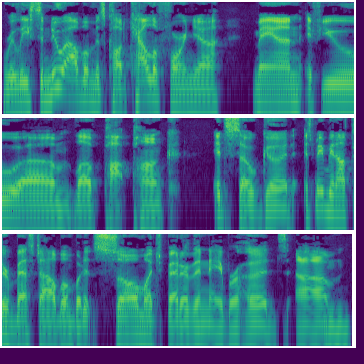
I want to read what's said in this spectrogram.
released a new album. It's called California. Man, if you um, love pop punk, it's so good. It's maybe not their best album, but it's so much better than Neighborhoods. Um,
